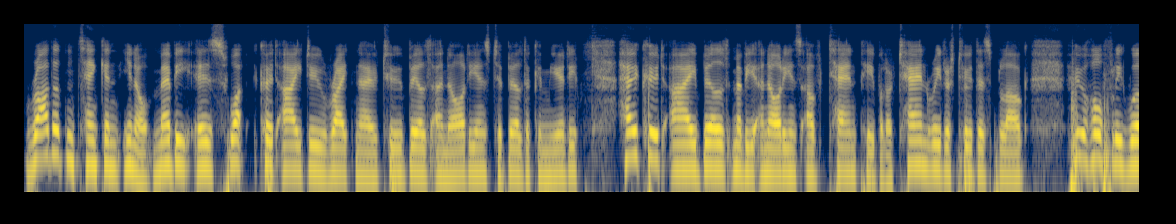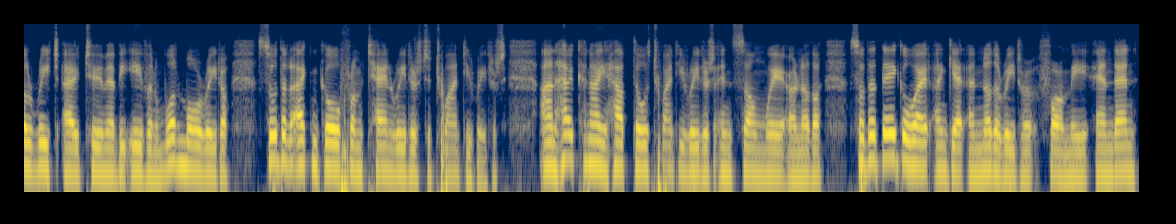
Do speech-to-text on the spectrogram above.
Rather than thinking, you know, maybe is what could I do right now to build an audience, to build a community? How could could I build maybe an audience of 10 people or 10 readers to this blog who hopefully will reach out to maybe even one more reader so that I can go from 10 readers to 20 readers? And how can I help those 20 readers in some way or another so that they go out and get another reader for me? And then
